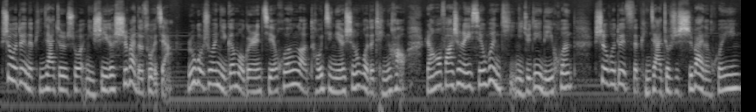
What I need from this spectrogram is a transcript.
社会对你的评价就是说你是一个失败的作家。如果说你跟某个人结婚了，头几年生活的挺好，然后发生了一些问题，你决定离婚，社会对此的评价就是失败的婚姻。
